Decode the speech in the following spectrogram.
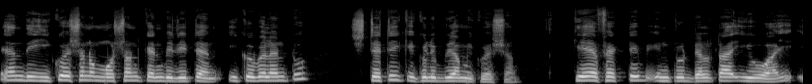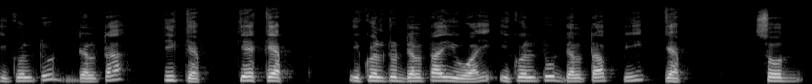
And the equation of motion can be written equivalent to static equilibrium equation. K effective into delta ui equal to delta p cap k cap equal to delta ui equal to delta p cap. So,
